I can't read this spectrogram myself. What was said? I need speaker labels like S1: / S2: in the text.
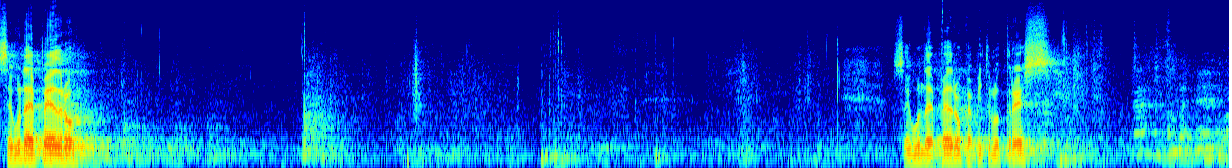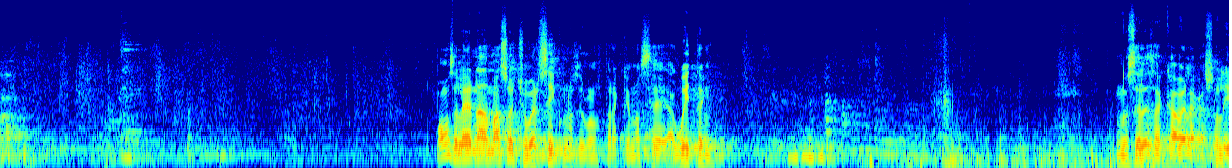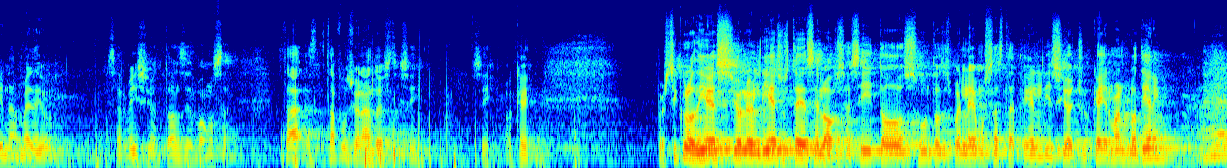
S1: Segunda de Pedro. Segunda de Pedro capítulo 3. Vamos a leer nada más ocho versículos, hermanos, para que no se agüiten. No se les acabe la gasolina a medio servicio, entonces vamos a... ¿Está, está funcionando esto? Sí. Sí, ok. Versículo 10, yo leo el 10, ustedes el 11. Así todos juntos después leemos hasta el 18. ¿Ok, hermanos? ¿Lo tienen?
